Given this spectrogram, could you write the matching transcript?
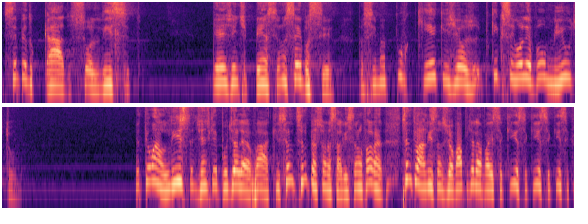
Sempre educado, solícito. E aí a gente pensa, eu não sei você, assim, mas por que que, Jesus, por que que o Senhor levou o Milton? Eu tenho uma lista de gente que ele podia levar aqui. Você não, você não pensou nessa lista, não fala, você não tem uma lista no Jeová, podia levar isso aqui, isso aqui, isso aqui, isso aqui.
